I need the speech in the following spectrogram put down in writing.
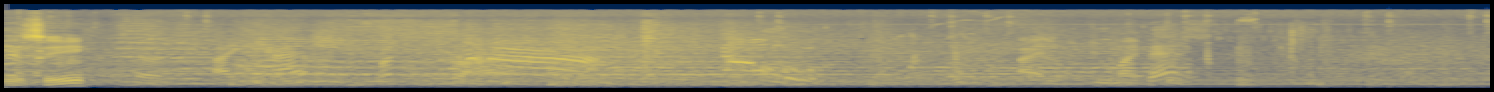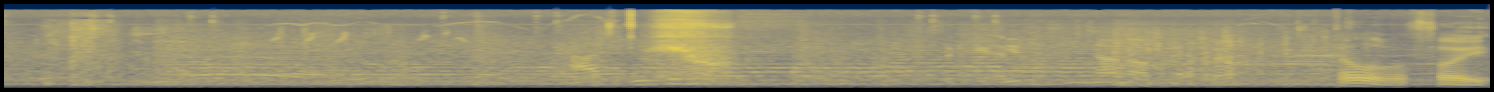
Easy. I can, but try. I'll do my best. As we do. It's none of it. Hell of a fight.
